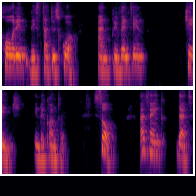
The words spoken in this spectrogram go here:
holding the status quo and preventing change in the country. So I think that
